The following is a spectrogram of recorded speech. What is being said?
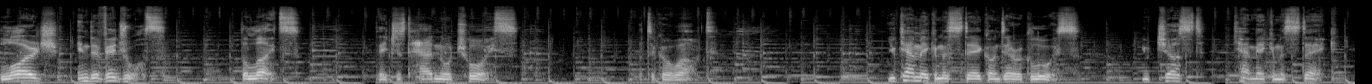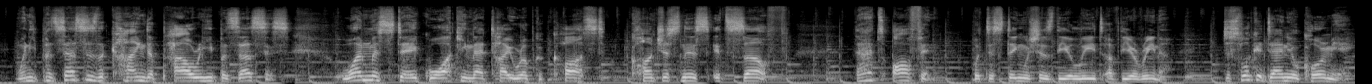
large individuals. The lights, they just had no choice but to go out. You can't make a mistake on Derrick Lewis. You just can't make a mistake. When he possesses the kind of power he possesses, one mistake walking that tightrope could cost consciousness itself. That's often what distinguishes the elite of the arena. Just look at Daniel Cormier.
